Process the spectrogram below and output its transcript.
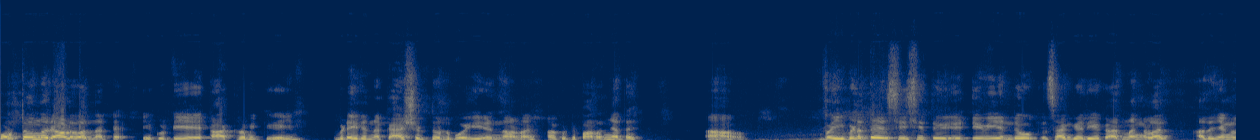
പുറത്തു ഒരാൾ വന്നിട്ട് ഈ കുട്ടിയെ ആക്രമിക്കുകയും ഇവിടെ ഇരുന്ന് ക്യാഷ് എടുത്തുകൊണ്ട് പോയി എന്നാണ് ആ കുട്ടി പറഞ്ഞത്. അപ്പോൾ ഇവിടുത്തെ സി സി ടി വി എന്തോ സാങ്കേതിക കാരണങ്ങളാൽ അത് ഞങ്ങൾ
